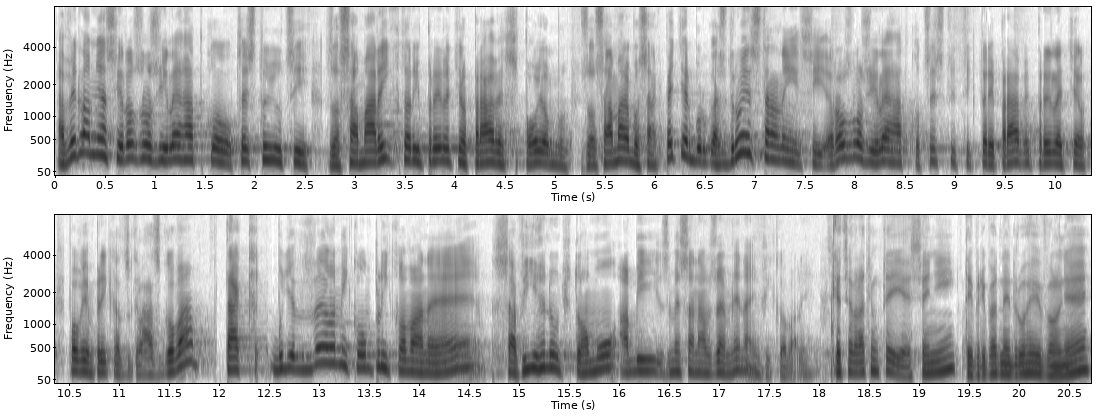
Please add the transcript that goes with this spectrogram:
A vedľa mňa si rozloží lehátko cestujúci zo Samary, ktorý priletel práve spojom zo Samary alebo Sankt Peterburg a z druhej strany si rozloží lehátko cestujúci, ktorý práve priletel, poviem príklad z Glasgowa, tak bude veľmi komplikované sa vyhnúť tomu, aby sme sa navzájom nenainfikovali. Keď sa vrátim k tej jeseni, tej prípadnej druhej vlne,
